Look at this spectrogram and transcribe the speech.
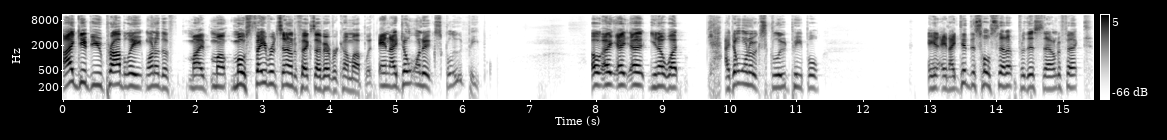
I give you probably one of the my, my most favorite sound effects I've ever come up with, and I don't want to exclude people. Oh, I, I, I, you know what? I don't want to exclude people. And, and I did this whole setup for this sound effect.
